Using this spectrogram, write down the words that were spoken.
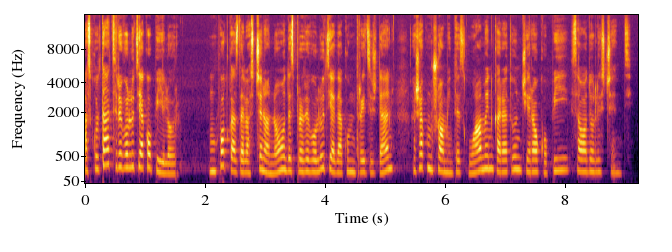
Ascultați Revoluția Copiilor, un podcast de la Scena Nouă despre Revoluția de acum 30 de ani, așa cum și-o amintesc oameni care atunci erau copii sau adolescenți.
